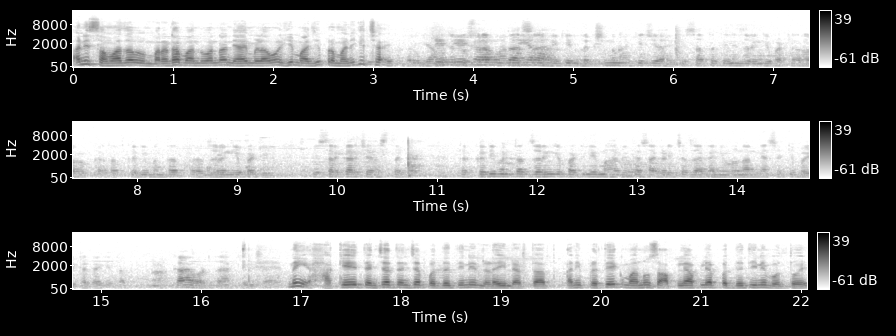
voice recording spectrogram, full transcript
आणि समाजा मराठा बांधवांना न्याय मिळावा ही माझी प्रामाणिक इच्छा आहे. यामध्ये दुसरा मुद्दा असा आहे की लक्ष्मण हाके जे आहे ते सातत्याने जरंगे पाटलावर आरोप करतात. कधी म्हणतात जरंगे पाटील हे सरकारचे हस्तक आहे तर कधी म्हणतात जरंगे पाटील हे महाविकास आघाडीच्या जागा निवडून आणण्यासाठी बैठका घेतात. काय वाटतं हाकेंच्या नाही हाके त्यांच्या त्यांच्या पद्धतीने लढाई लढतात. आणि प्रत्येक माणूस आपल्या आपल्या पद्धतीने बोलतोय.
